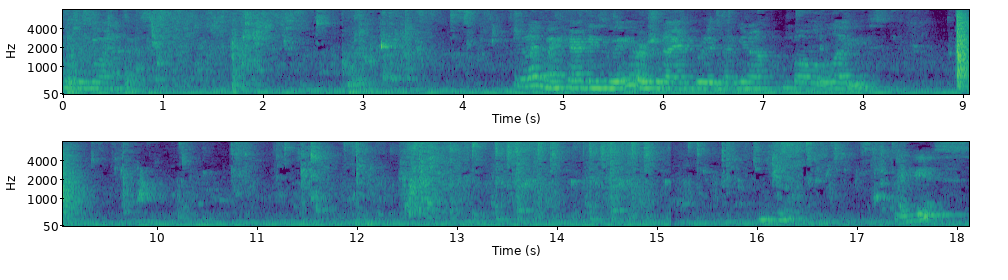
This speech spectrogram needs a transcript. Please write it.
we'll just go in a taxi. Should I have my hair this way or should I put it like, you know, bow like this? Okay. This?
